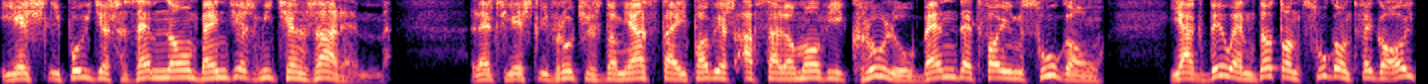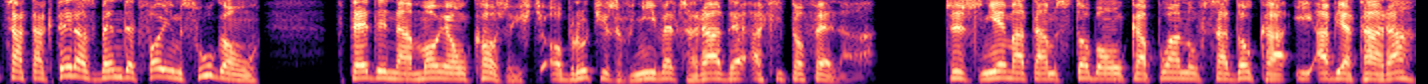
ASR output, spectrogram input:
jeśli pójdziesz ze mną, będziesz mi ciężarem. Lecz jeśli wrócisz do miasta i powiesz Absalomowi, królu, będę twoim sługą, jak byłem dotąd sługą twego ojca, tak teraz będę twoim sługą, wtedy na moją korzyść obrócisz w niwecz radę Achitofela. Czyż nie ma tam z tobą kapłanów Sadoka i Abiatara?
